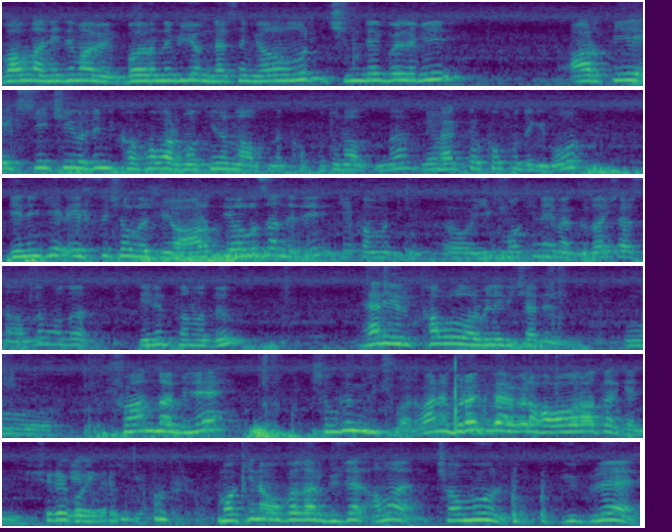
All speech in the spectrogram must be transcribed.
Vallahi Nedim abi barını biliyorum dersem yalan olur. İçinde böyle bir artıya eksiye çevirdiğim bir kafa var makinenin altında, kaputun altında. Ne? Traktör kaputu gibi o. Benimki hep eksi çalışıyor. Artıya alırsan dedi, yıkama, o yık makineyi ben gıda içerisinden aldım. O da benim tanıdığım. Her yeri kablolar bile biçer dedi. Oo. Şu anda bile çılgın güç var. Hani bırakıver böyle havalara atar kendini. Şuraya ya. Makine o kadar güzel ama çamur, gübre.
